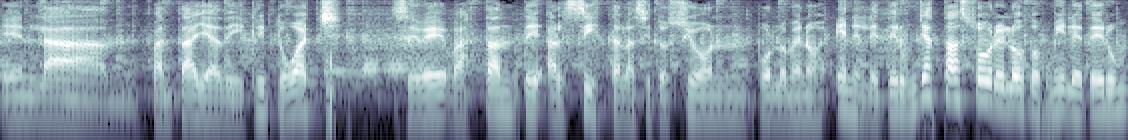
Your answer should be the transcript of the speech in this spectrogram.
en la mm, pantalla de CryptoWatch se ve bastante alcista la situación, por lo menos en el Ethereum. Ya está sobre los 2000 Ethereum.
